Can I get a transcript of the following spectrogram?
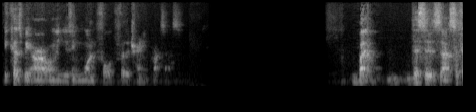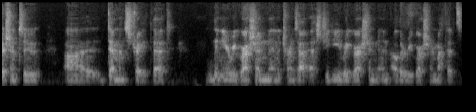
because we are only using one fold for the training process. But this is sufficient to demonstrate that linear regression, and it turns out SGD regression and other regression methods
